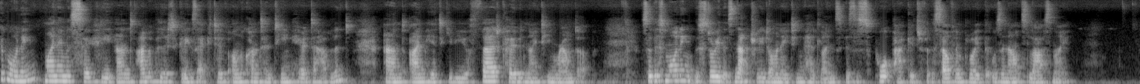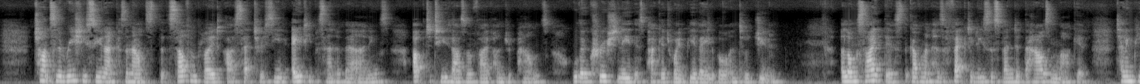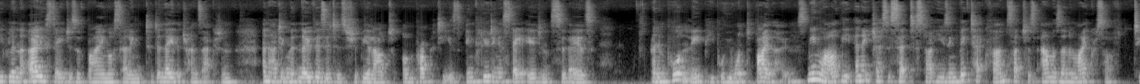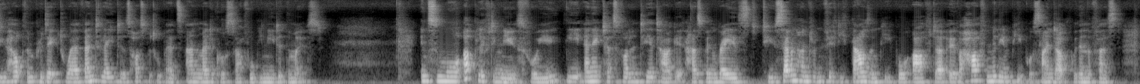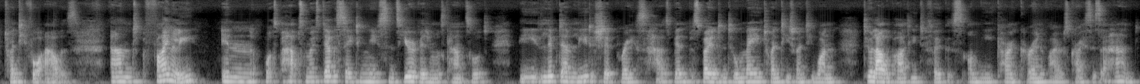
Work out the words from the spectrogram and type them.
Good morning, my name is Sophie and I'm a political executive on the content team here at de Havilland and I'm here to give you your third COVID-19 roundup. So this morning, the story that's naturally dominating the headlines is the support package for the self-employed that was announced last night. Chancellor Rishi Sunak has announced that the self-employed are set to receive 80% of their earnings, up to £2,500, although crucially this package won't be available until June. Alongside this, the government has effectively suspended the housing market, telling people in the early stages of buying or selling to delay the transaction and adding that no visitors should be allowed on properties, including estate agents, surveyors, and importantly, people who want to buy the homes. Meanwhile, the NHS is set to start using big tech firms such as Amazon and Microsoft to help them predict where ventilators, hospital beds, and medical staff will be needed the most. In some more uplifting news for you, the NHS volunteer target has been raised to 750,000 people after over half a million people signed up within the first 24 hours. And finally, in what's perhaps the most devastating news since Eurovision was cancelled, the Lib Dem leadership race has been postponed until May 2021 to allow the party to focus on the current coronavirus crisis at hand.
